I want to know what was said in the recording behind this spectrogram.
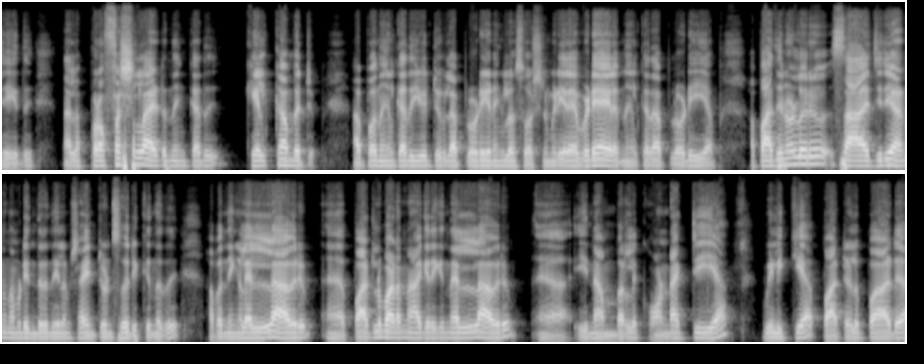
ചെയ്ത് നല്ല പ്രൊഫഷണലായിട്ട് നിങ്ങൾക്കത് കേൾക്കാൻ പറ്റും. അപ്പോൾ നിങ്ങൾക്കത് യൂട്യൂബിൽ അപ്ലോഡ് ചെയ്യണമെങ്കിലോ സോഷ്യൽ മീഡിയയിൽ എവിടെയായാലും നിങ്ങൾക്കത് അപ്ലോഡ് ചെയ്യാം. അപ്പോൾ അതിനുള്ളൊരു സാഹചര്യമാണ് നമ്മുടെ ഇന്ദ്രനീലം ഷൈൻ ടൂൺസ് ഒരുക്കുന്നത്. അപ്പോൾ നിങ്ങളെല്ലാവരും പാട്ടിൽ പാടാൻ ആഗ്രഹിക്കുന്ന എല്ലാവരും ഈ നമ്പറിൽ കോൺടാക്റ്റ് ചെയ്യുക വിളിക്കുക പാട്ടുകൾ പാടുക.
